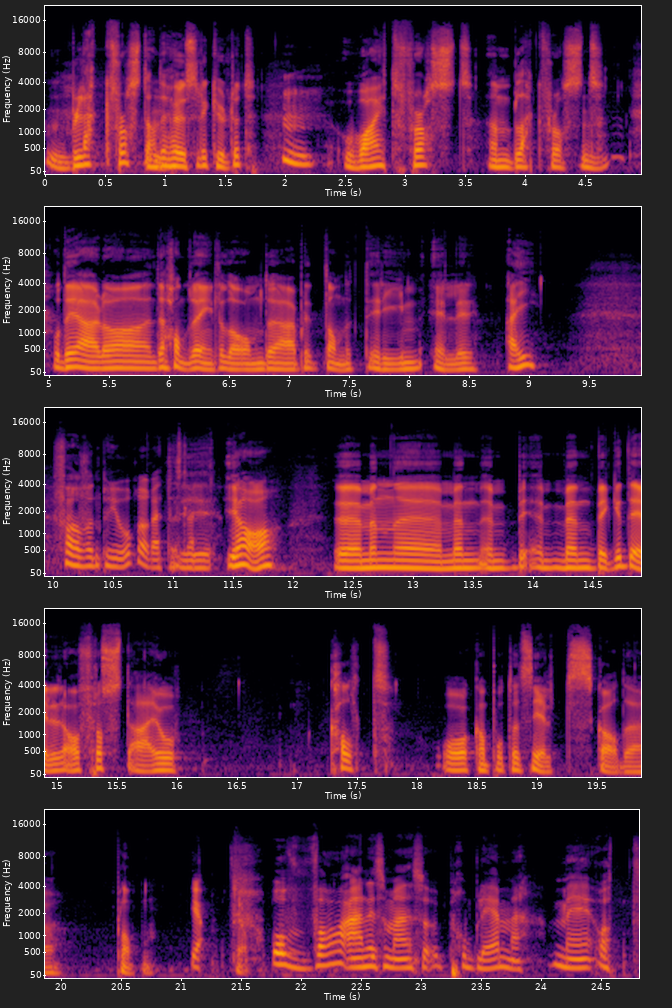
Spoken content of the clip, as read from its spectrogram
Mm. black frost. Ja, det høres litt kult ut. Mm. White frost and black frost. Og det, er da, det handler egentlig da om det er blitt dannet rim eller ei. Farven på jorda, rett og slett. Ja, men, men, men men begge deler av frost er jo kaldt og kan potensielt skade planten. Og hva er det som er så problemet med at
